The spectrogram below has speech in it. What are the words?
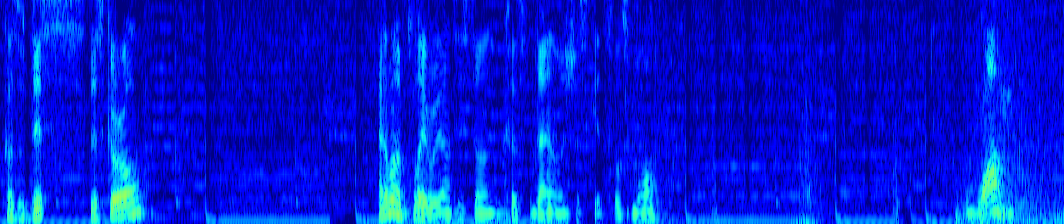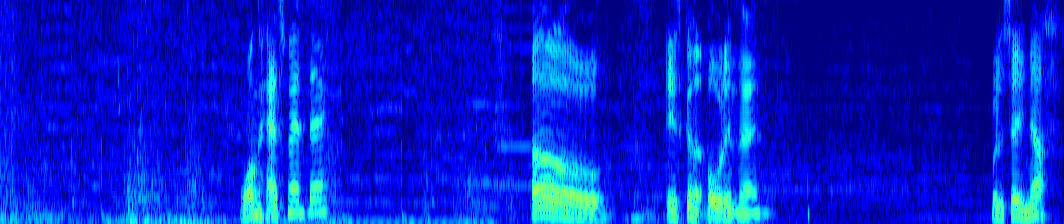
Because of this this girl. I don't want to play Reality Stone because the dinos just get so small. Wong! Wong hazmat deck? Oh, he's gonna Odin that. But is that enough?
